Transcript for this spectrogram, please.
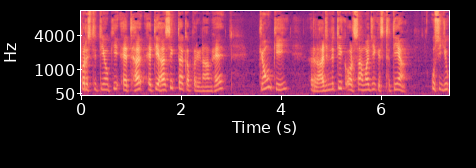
परिस्थितियों की ऐतिहासिकता का परिणाम है, क्योंकि राजनीतिक और सामाजिक स्थितियाँ उस युग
